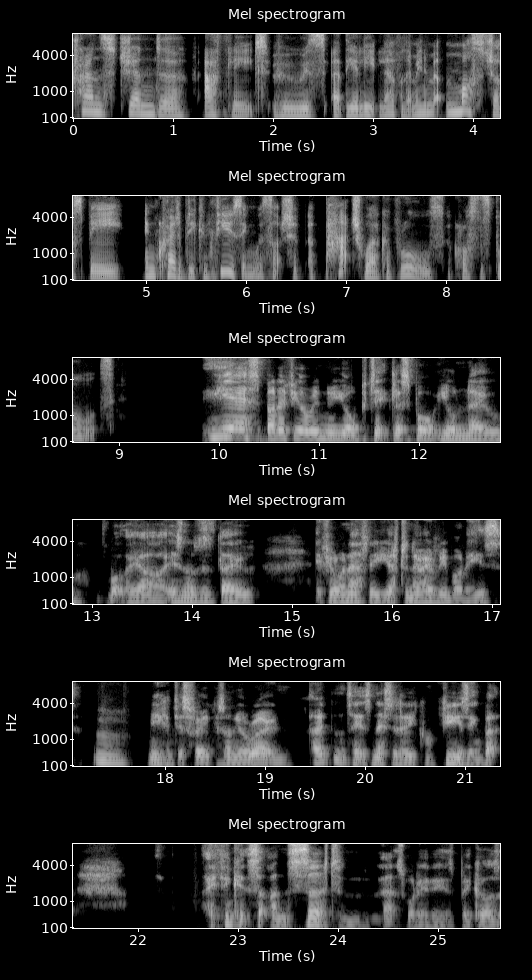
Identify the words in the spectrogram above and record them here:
transgender athlete who is at the elite level, I mean, it must just be incredibly confusing with such a, a patchwork of rules across the sports. Yes, but if you're in your particular sport, you'll know what they are. It's not as though if you're an athlete, you have to know everybody's. Mm. You can just focus on your own. I wouldn't say it's necessarily confusing, but I think it's uncertain. That's what it is, because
